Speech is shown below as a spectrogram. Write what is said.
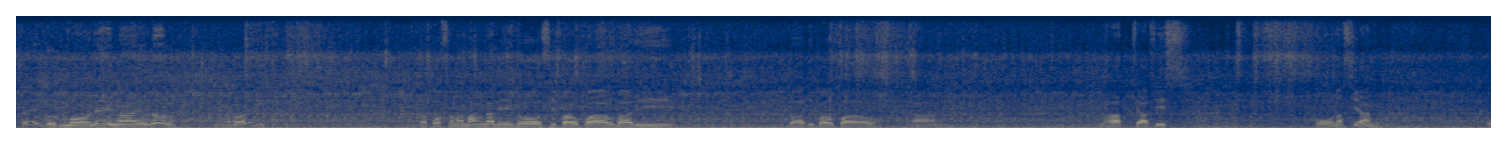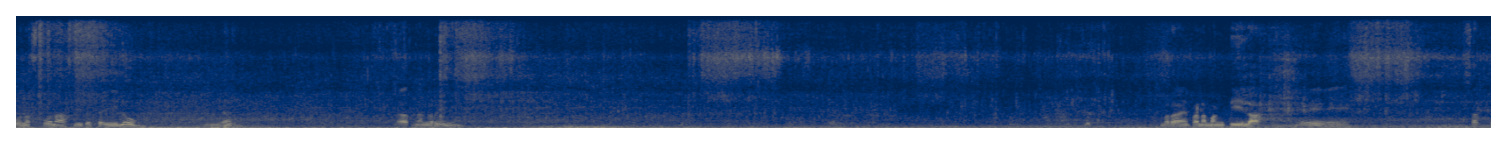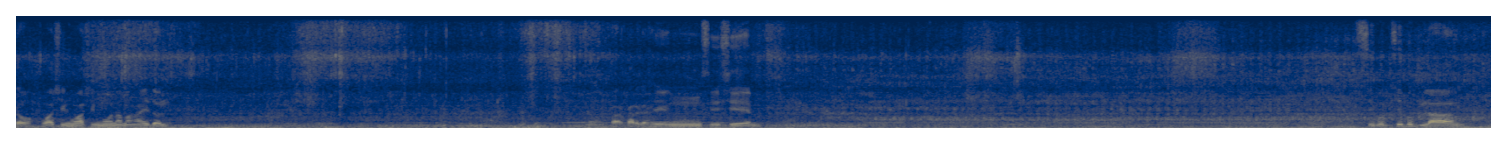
Okay, good morning mga idol, mga buddy. Tapos na namang naligo si Pau Pau, buddy. Buddy Pau Pau. Yan. Lahat chassis. Punas yan. Punas-punas dito sa ilog. Yan. Lahat ng rim. Marami pa namang pila. Eh, sakto. Washing-washing muna mga idol. Kakarga yung CCM. Sibog-sibog lang.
